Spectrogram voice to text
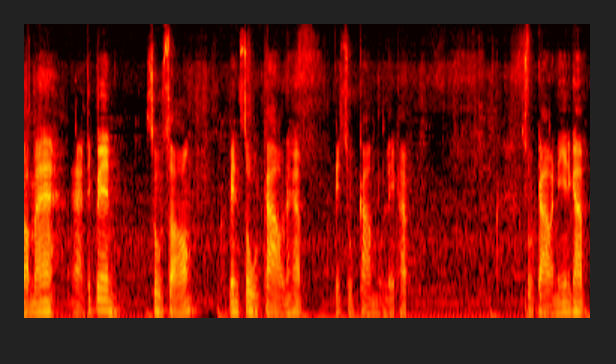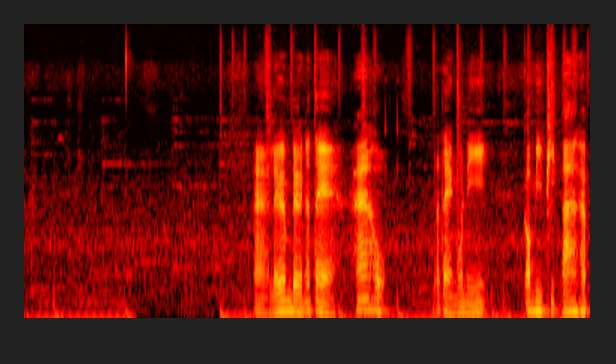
ต่อมาอ่าที่เป็นสูตร2 เป็นสูตรเก่านะครับ เป็นสูตรเก่าหมดเลยครับ สูตรเก่าอันนี้นะครับอ่าเริ่มเดินตั้งแต่5 6ตั้งแต่งวดนี้ก็มีผิดบ้างครับ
